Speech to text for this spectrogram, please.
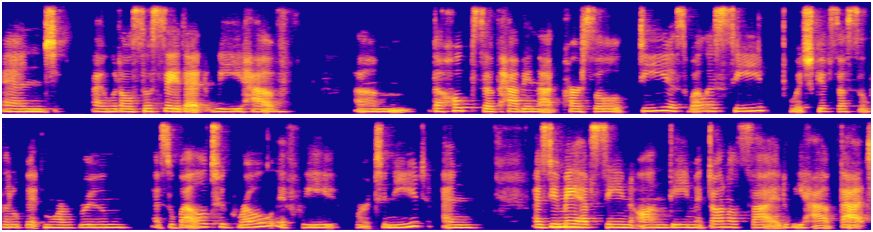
And I would also say that we have um, the hopes of having that parcel D as well as C, which gives us a little bit more room as well to grow if we were to need. And as you may have seen on the McDonald's side, we have that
